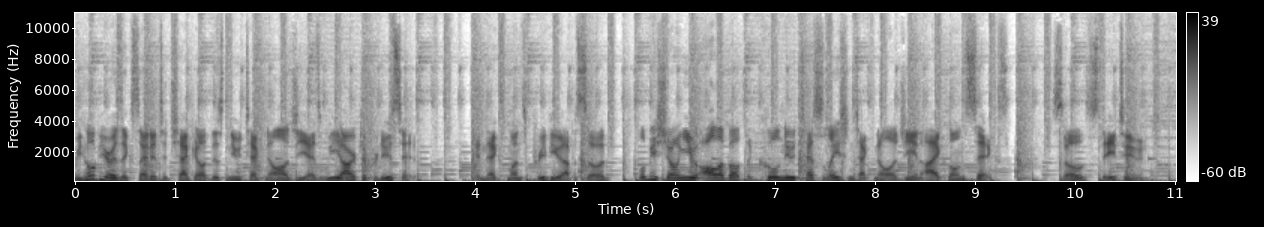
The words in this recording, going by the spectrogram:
We hope you're as excited to check out this new technology as we are to produce it. In next month's preview episode, we'll be showing you all about the cool new tessellation technology in iClone 6, so stay tuned.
